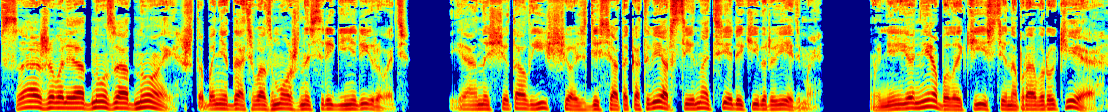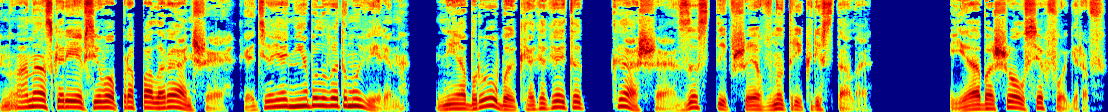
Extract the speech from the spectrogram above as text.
Всаживали одну за одной, чтобы не дать возможность регенерировать. Я насчитал еще с десяток отверстий на теле киберведьмы. У нее не было кисти на правой руке, но она, скорее всего, пропала раньше, хотя я не был в этом уверен. Не обрубок, а какая-то каша, застывшая внутри кристалла. Я обошел всех фогеров.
